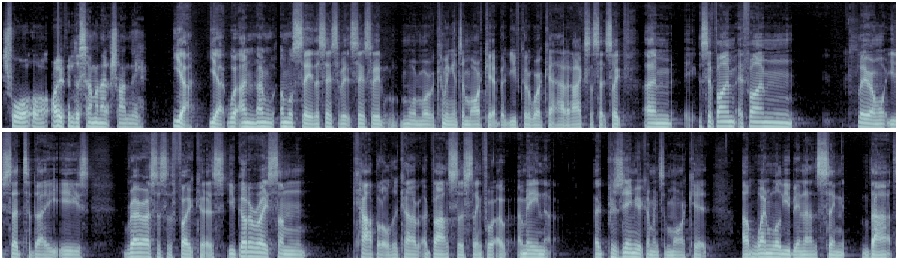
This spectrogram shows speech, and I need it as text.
for or open to some of that funding. Yeah, yeah. Well, and, and, we'll see. There seems to be seems to be more and more coming into market, but you've got to work out how to access it. So, um, so if I'm if I'm clear on what you said today, is rare earths is the focus. You've got to raise some capital to kind of advance this thing for? I mean, I presume you're coming to market. Um, when will you be announcing that?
